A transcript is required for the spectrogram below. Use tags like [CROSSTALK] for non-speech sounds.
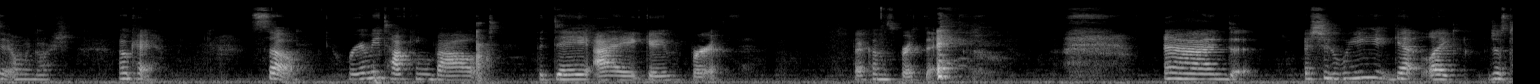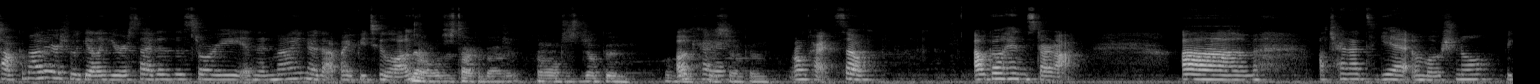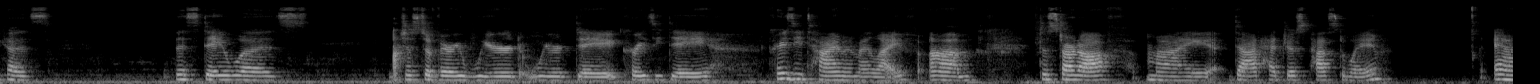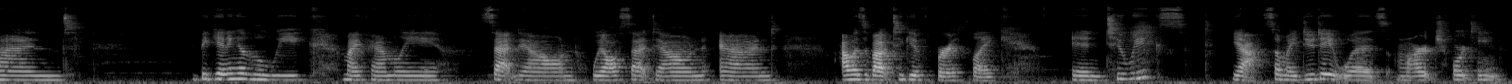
Ooh, I almost kicked it. Oh my gosh. Okay. So, we're going to be talking about the day I gave birth. Beckham's birthday. [LAUGHS] and should we get like just talk about it or should we get like your side of the story and then mine or that might be too long? No, we'll just talk about it and we'll just jump in. We'll Okay. Just jump in. Okay, so I'll go ahead and start off. Um, I'll try not to get emotional because this day was just a very weird, weird day, crazy day, crazy time in my life. Um, to start off, my dad had just passed away, and beginning of the week, my family sat down. We all sat down, and I was about to give birth like in two weeks. Yeah, so my due date was March 14th,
